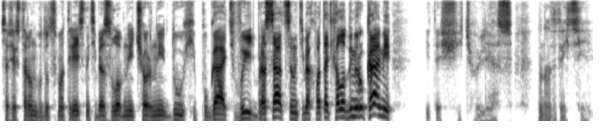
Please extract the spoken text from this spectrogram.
Со всех сторон будут смотреть на тебя злобные черные духи, пугать, выть, бросаться на тебя, хватать холодными руками и тащить в лес. Но надо дойти.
